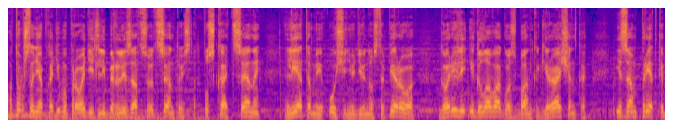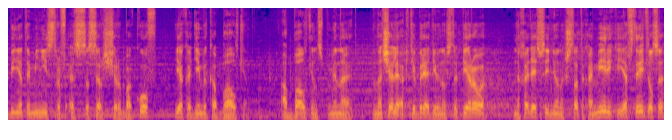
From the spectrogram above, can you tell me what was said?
О том, что необходимо проводить либерализацию цен, то есть отпускать цены, летом и осенью 91-го говорили и глава Госбанка Геращенко, и зампред Кабинета министров СССР Щербаков, и академик Абалкин. Абалкин вспоминает, в начале октября 91-го находясь в Соединенных Штатах Америки, я встретился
